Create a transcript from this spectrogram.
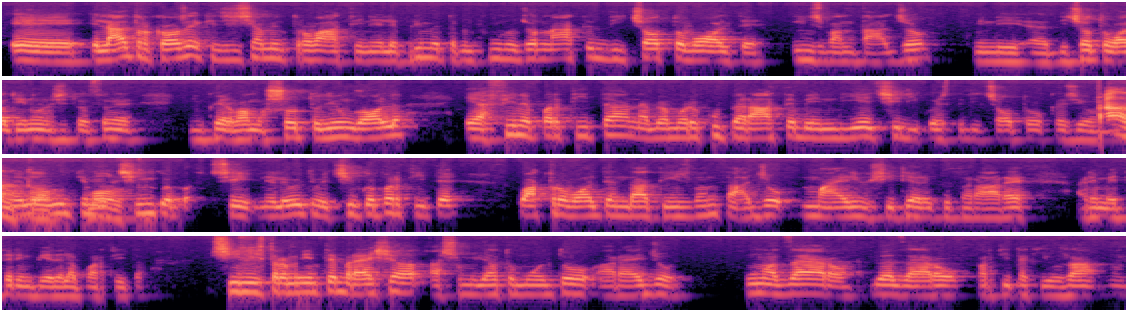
E, e, l'altra cosa è che ci siamo trovati nelle prime 31 giornate 18 volte in svantaggio, quindi eh, 18 volte in una situazione in cui eravamo sotto di un gol e a fine partita ne abbiamo recuperate ben 10 di queste 18 occasioni. Tanto, nelle, ultime 5, sì, nelle ultime 5 partite 4 volte andati in svantaggio, mai riusciti a recuperare, a rimettere in piedi la partita sinistramente Brescia ha somigliato molto a Reggio 1-0, 2-0, partita chiusa, non,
